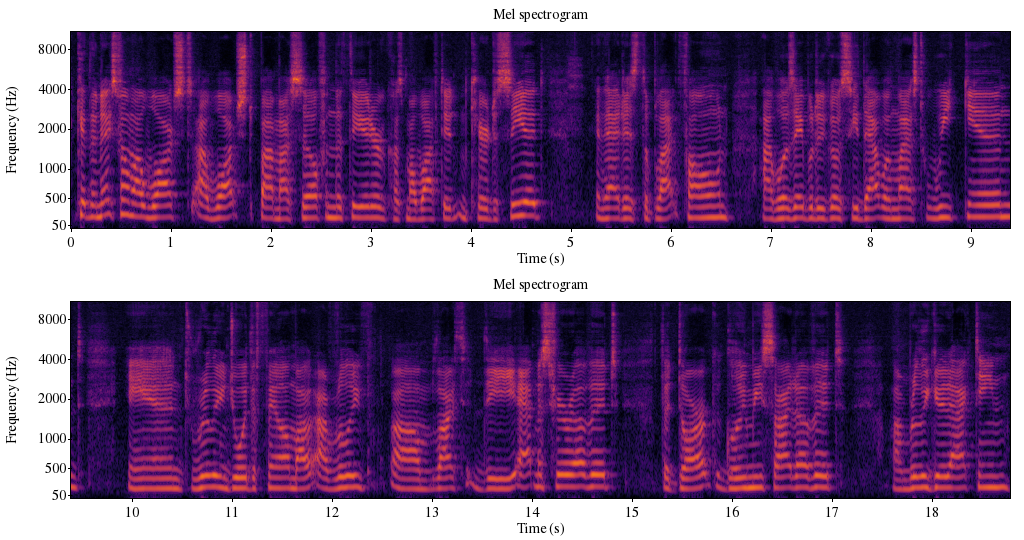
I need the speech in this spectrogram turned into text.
Okay, the next film I watched, I watched by myself in the theater because my wife didn't care to see it and that is The Black Phone. I was able to go see that one last weekend and really enjoyed the film. I, I really um, liked the atmosphere of it, the dark, gloomy side of it. Um, really good acting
